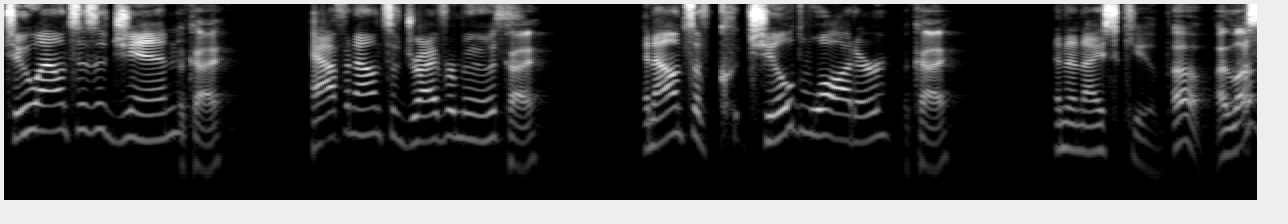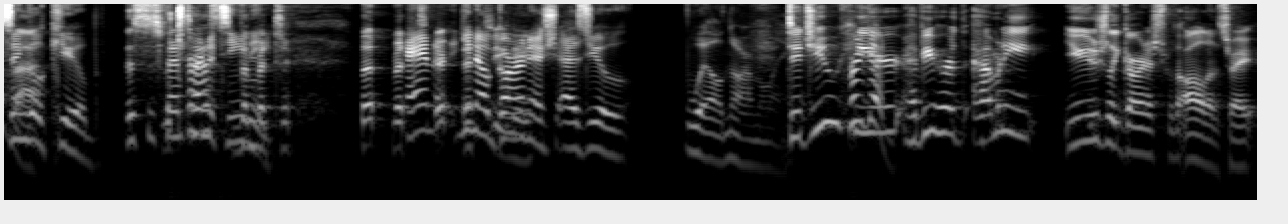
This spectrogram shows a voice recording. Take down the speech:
two ounces of gin, Okay. half an ounce of dry vermouth, Okay. an ounce of chilled water, Okay. and an ice cube. Oh, I love a single that. cube. This is fantastic. The mater- the And you know, garnish as you will normally. Did you Pretty hear? good. Have you heard? How many? You usually garnish with olives, right?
